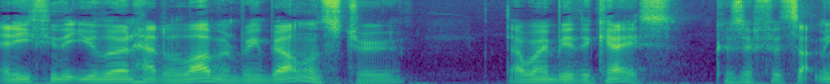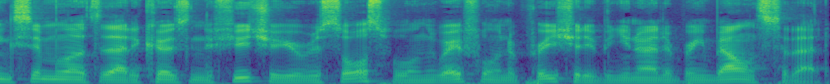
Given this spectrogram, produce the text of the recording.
Anything that you learn how to love and bring balance to, that won't be the case. Because if it's something similar to that occurs in the future, you're resourceful and grateful and appreciative and you know how to bring balance to that.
